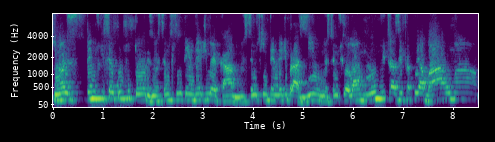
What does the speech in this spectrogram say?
que nós temos que ser consultores, nós temos que entender de mercado, nós temos que entender de Brasil, nós temos que olhar o mundo e trazer para Cuiabá uma,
